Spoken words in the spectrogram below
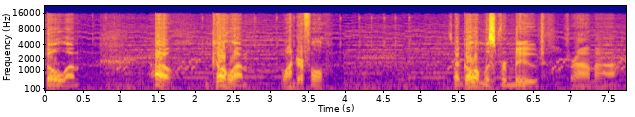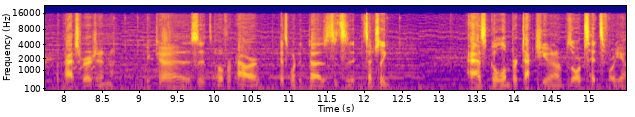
Golem. Oh, Golem. Wonderful. So Golem was removed from uh, the patch version because it's overpowered. Because what it does is it essentially has Golem protect you and absorbs hits for you.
